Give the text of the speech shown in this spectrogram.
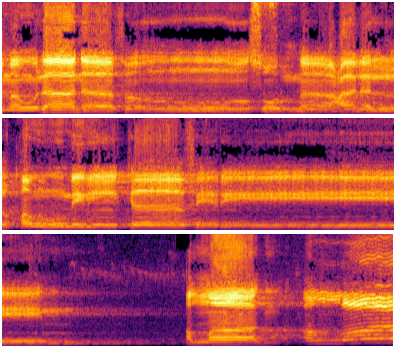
مولانا فانصرنا على القوم الكافرين. الله الله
